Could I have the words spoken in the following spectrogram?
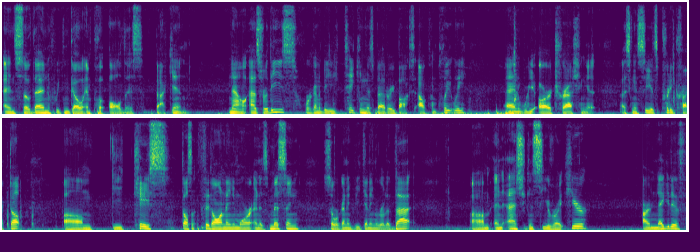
And so then we can go and put all this back in. Now, as for these, we're gonna be taking this battery box out completely and we are trashing it. As you can see, it's pretty cracked up. Um, the case doesn't fit on anymore and is missing. So we're gonna be getting rid of that. Um, and as you can see right here, our negative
